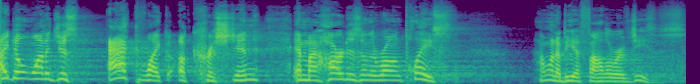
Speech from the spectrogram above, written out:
I don't want to just act like a Christian and my heart is in the wrong place. I want to be a follower of Jesus.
